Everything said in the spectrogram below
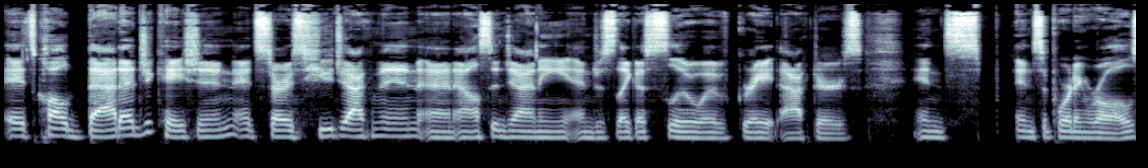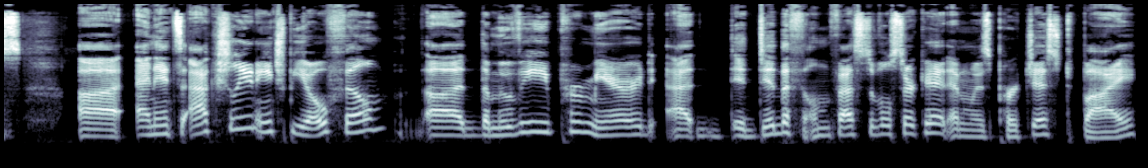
It's called Bad Education. It stars Hugh Jackman and Allison Janney and just like a slew of great actors in in supporting roles. Uh, and it's actually an HBO film. Uh, the movie premiered at it did the film festival circuit and was purchased by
